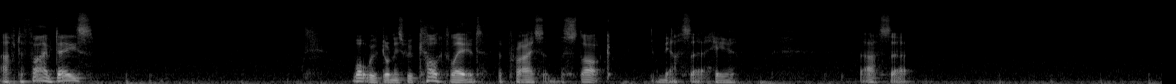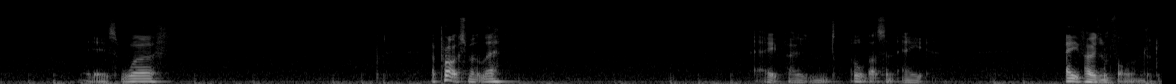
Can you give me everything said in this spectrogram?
After five days, what we've done is we've calculated the price of the stock and the asset here. The asset is worth approximately 8,000. Oh, that's an 8. 8,400.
